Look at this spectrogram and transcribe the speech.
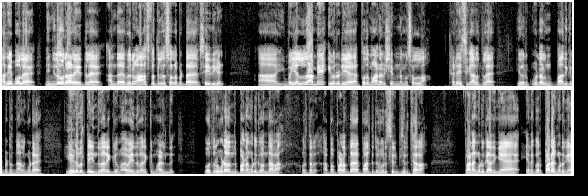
அதே போல் நெஞ்சிலோர் ஆலயத்தில் அந்த வெறும் ஆஸ்பத்திரியில் சொல்லப்பட்ட செய்திகள் இப்போ எல்லாமே இவருடைய அற்புதமான விஷயம்னு நம்ம சொல்லலாம். கடைசி காலத்தில் இவர் உடல் பாதிக்கப்பட்டிருந்தாலும் கூட எழுபத்தைந்து வரைக்கும் வயது வரைக்கும் வாழ்ந்து. ஒருத்தர் கூட வந்து பணம் கொடுக்க வந்தாராம் ஒருத்தர். அப்போ பணத்தை பார்த்துட்டு ஒரு சிரிப்பு சிரித்தாராம் பணம் கொடுக்காதீங்க எனக்கு ஒரு படம் கொடுங்க.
